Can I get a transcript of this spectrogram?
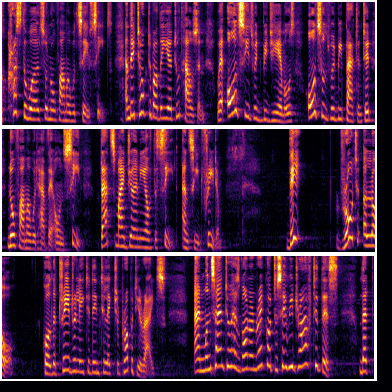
across the world so no farmer would save seeds. And they talked about the year 2000, where all seeds would be GMOs, all seeds would be patented, no farmer would have their own seed. That's my journey of the seed and seed freedom. They wrote a law called the Trade Related Intellectual Property Rights, and Monsanto has gone on record to say we drafted this that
